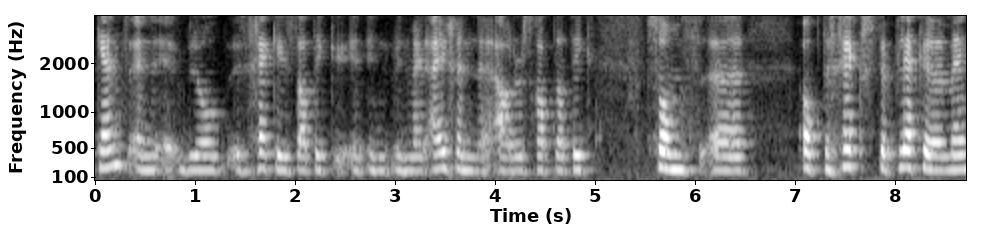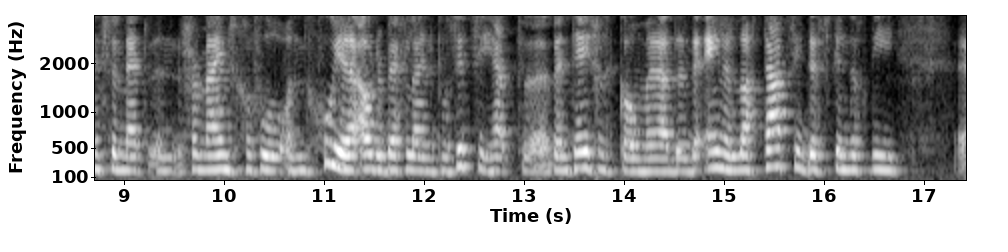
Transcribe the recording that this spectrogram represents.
kent. En ik bedoel, het gek is dat ik in, in, in mijn eigen ouderschap, dat ik soms... op de gekste plekken mensen met een, voor mijn gevoel, een goede ouderbegeleidende positie heb, uh, ben tegengekomen. De, de ene lactatiedeskundige die uh,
